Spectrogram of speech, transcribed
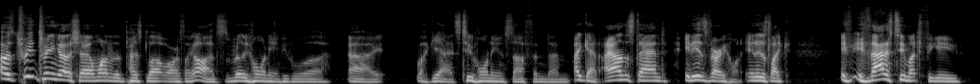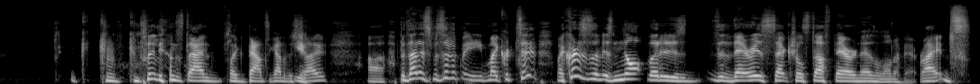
I was tweeting, tweeting about the show and one of the posts below where I was like, oh, it's really horny and people were uh like, yeah, it's too horny and stuff. And um I get. I understand it is very horny. It is like if, if that is too much for you, c- completely understand like bouncing out of the Yeah. show. Uh, but that is specifically my criti- my criticism is not that it is that there is sexual stuff there and there's a lot of it, right?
